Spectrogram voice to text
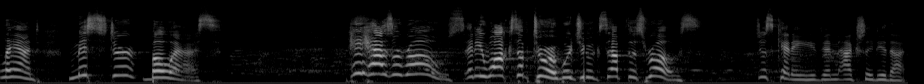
land, Mr. Boaz. He has a rose and he walks up to her. Would you accept this rose? Just kidding. He didn't actually do that.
